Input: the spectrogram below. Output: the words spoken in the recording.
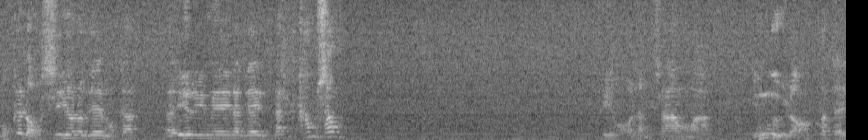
Một cái đồ siêu nó ghê một cái uh, đang ghê đánh không xong. Thì hỏi làm sao mà những người đó có thể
